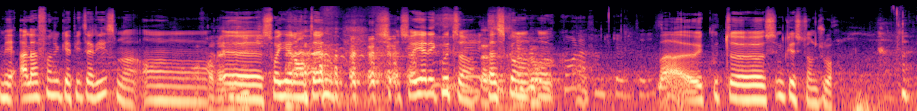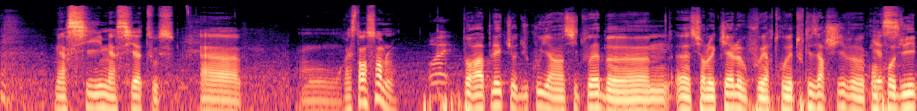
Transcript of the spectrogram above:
Mais à la fin du capitalisme, euh, soyez à l'antenne, soyez à l'écoute. Parce qu'on. Quand la fin du capitalisme? Bah, écoute, euh, c'est une question de jour. Merci, merci à tous. on reste ensemble. Ouais. On peut rappeler que du coup il y a un site web euh, euh, sur lequel vous pouvez retrouver toutes les archives euh, qu'on produit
